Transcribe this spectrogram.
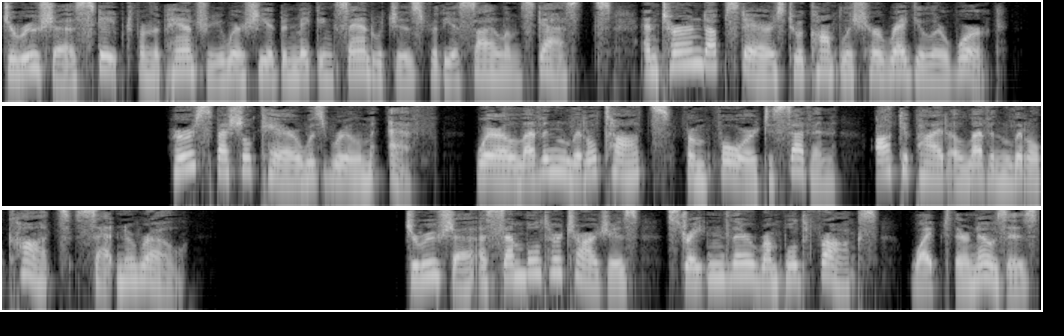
Jerusha escaped from the pantry where she had been making sandwiches for the asylum's guests and turned upstairs to accomplish her regular work. Her special care was room F, where eleven little tots, from four to seven, occupied eleven little cots set in a row. Jerusha assembled her charges, straightened their rumpled frocks, wiped their noses,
